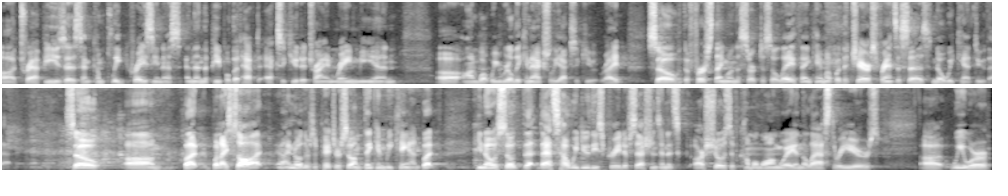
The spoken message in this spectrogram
uh, trapezes, and complete craziness, and then the people that have to execute it try and rein me in. Uh, on what we really can actually execute, right? So the first thing when the Cirque du Soleil thing came up with the chairs, Francis says, "No, we can't do that." So, um, but, but I saw it, and I know there's a picture, so I'm thinking we can. But, you know, so that, that's how we do these creative sessions, and it's, our shows have come a long way in the last three years. Uh, we were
